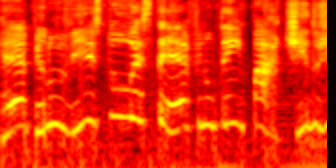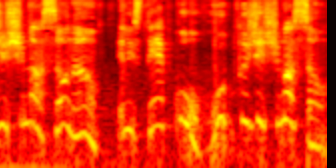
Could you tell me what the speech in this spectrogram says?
É, pelo visto, o STF não tem partidos de estimação, não. Eles têm é corruptos de estimação.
